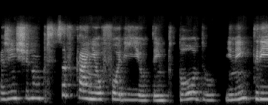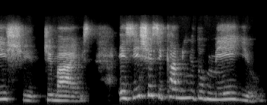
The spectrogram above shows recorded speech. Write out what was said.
a gente não precisa ficar em euforia o tempo todo e nem triste demais. Existe esse caminho do meio.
